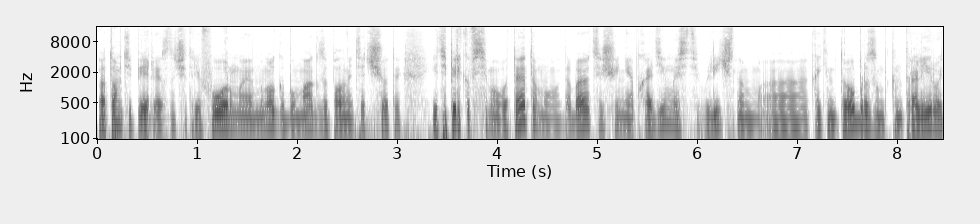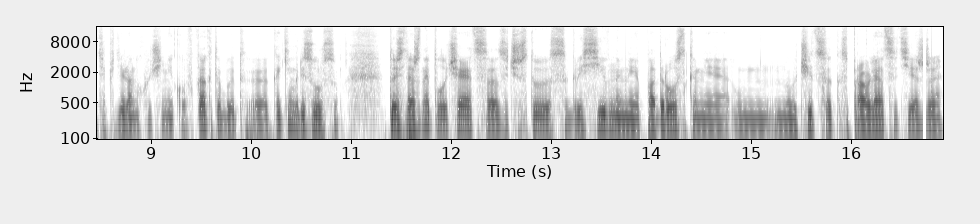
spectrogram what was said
потом теперь, значит, реформы, много бумаг заполнять, отчеты. И теперь ко всему вот этому добавится еще необходимость в личном э, каким-то образом контролировать определенных учеников. Как это будет, э, каким ресурсом? То есть должны, получается, зачастую с агрессивными подростками научиться справляться те же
